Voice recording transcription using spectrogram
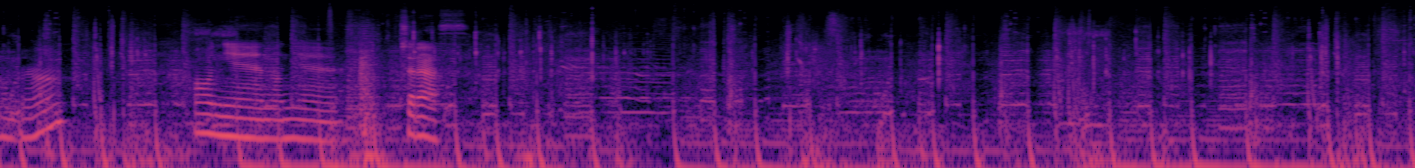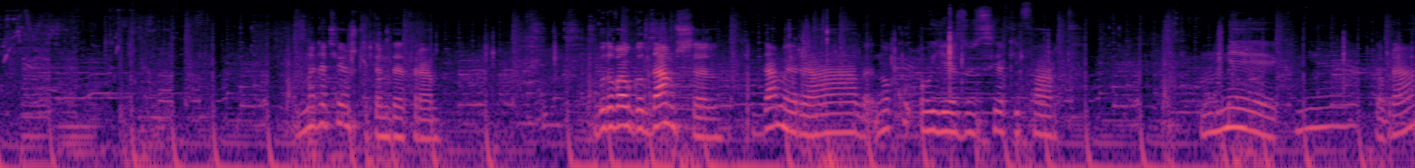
Dobra. O nie, nie. Jeszcze raz. Mega ciężki ten detran. Budował go Damshell. Damy radę. No ku... O Jezus, jaki fart. Myk, nie. Dobra.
